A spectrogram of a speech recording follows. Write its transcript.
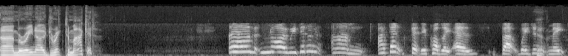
uh, merino direct to market? Um, no, we didn't. Um, I think that there probably is, but we didn't Yeah. meet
